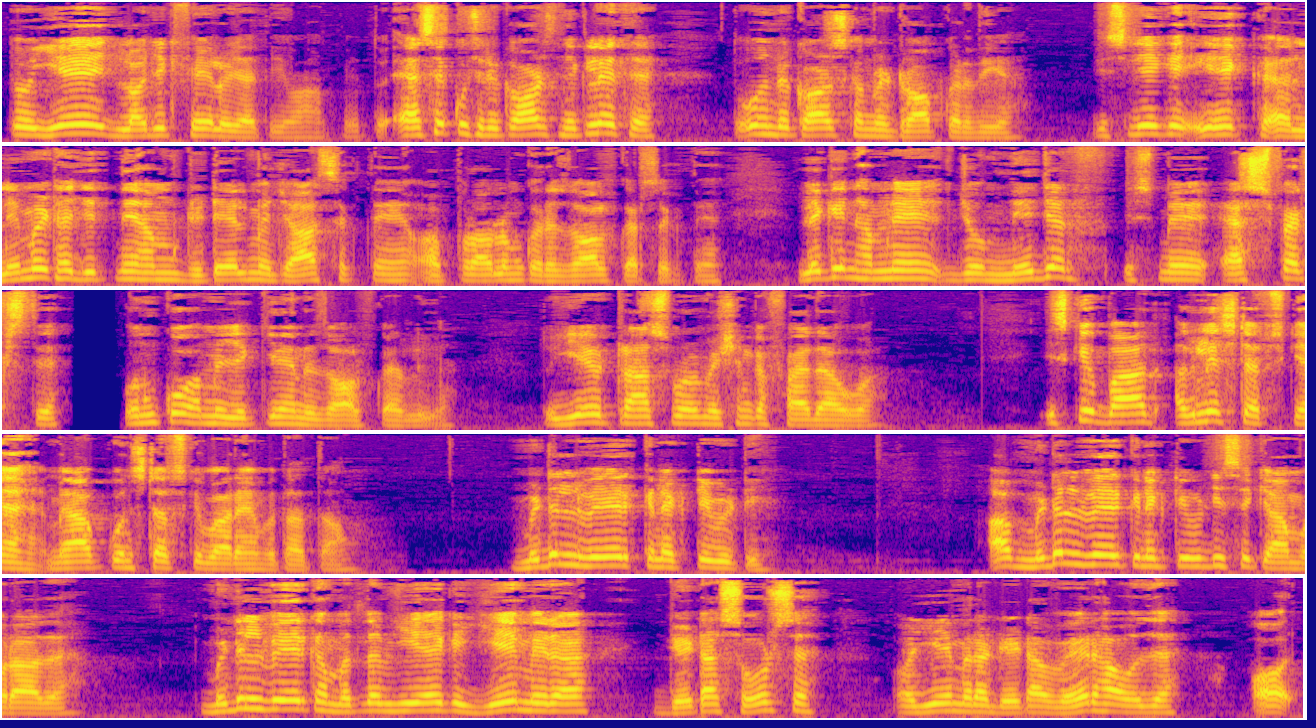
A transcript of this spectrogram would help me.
تو یہ لاجک فیل ہو جاتی ہے وہاں پہ۔ تو ایسے کچھ ریکارڈس نکلے تھے تو ان ریکارڈس کو ہم نے ڈراپ کر دیا۔ اس لیے کہ ایک لمٹ ہے جتنے ہم ڈیٹیل میں جا سکتے ہیں اور پرابلم کو ریزالو کر سکتے ہیں۔ لیکن ہم نے جو میجر اس میں اسپیکٹس تھے، ان کو ہم نے یقیناً ریزالو کر لیا۔ تو یہ ٹرانسفارمیشن کا فائدہ ہوا۔ اس کے بعد اگلے اسٹیپس کیا ہیں؟ میں آپ کو ان اسٹیپس کے بارے میں بتاتا ہوں۔ مڈل ویئر کنیکٹیوٹی اب مڈل ویئر کنیکٹیوٹی سے کیا مراد ہے؟ مڈل ویئر کا مطلب یہ ہے کہ یہ میرا ڈیٹا سورس ہے اور یہ میرا ڈیٹا ویئر ہاؤس ہے اور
